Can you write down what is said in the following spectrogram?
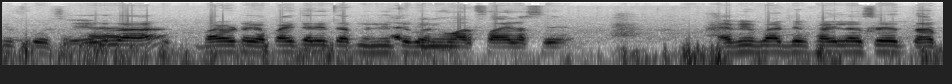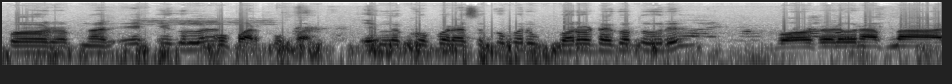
পিস পড়ছে। এগুলা বারো টাকা পাইকারিতে আপনি নিতে পারেন। নিউ ফাইল আছে। হ্যাপি বার্থডে ফাইল আছে তারপর আপনার এগুলো? কুপার কুপার এগুলো কোপার আছে। কোপার বড়টা কত করে? বড়টা আপনার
